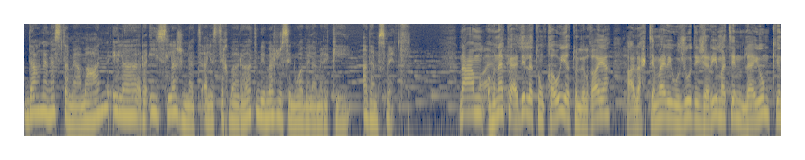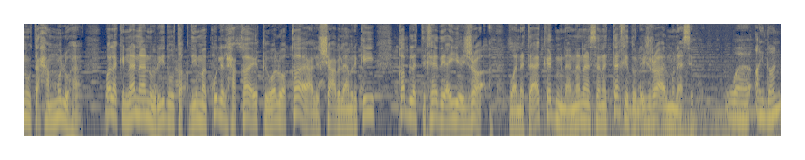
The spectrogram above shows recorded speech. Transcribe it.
دعنا نستمع معا إلى رئيس لجنة الاستخبارات بمجلس النواب الأمريكي أدم سميث. نعم هناك أدلة قوية للغاية على احتمال وجود جريمة لا يمكن تحملها ولكننا نريد تقديم كل الحقائق والوقائع للشعب الأمريكي قبل اتخاذ أي إجراء ونتأكد من أننا سنتخذ الإجراء المناسب. وأيضا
